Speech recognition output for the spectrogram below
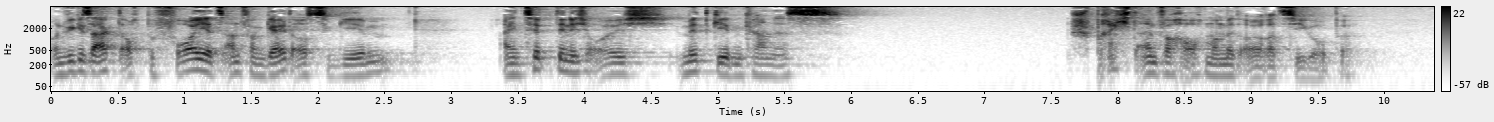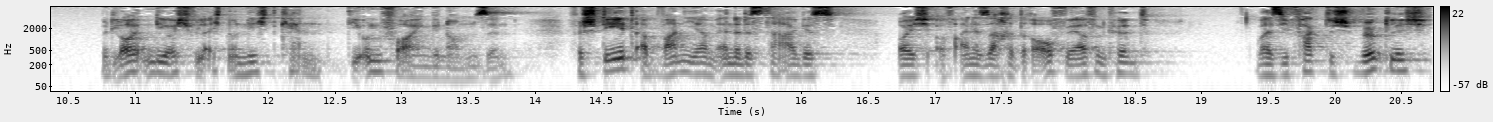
Und wie gesagt, auch bevor ihr jetzt anfangt, Geld auszugeben, ein Tipp, den ich euch mitgeben kann, ist, sprecht einfach auch mal mit eurer Zielgruppe. Mit Leuten, die euch vielleicht noch nicht kennen, die unvoreingenommen sind. Versteht, ab wann ihr am Ende des Tages euch auf eine Sache draufwerfen könnt, weil sie faktisch wirklich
